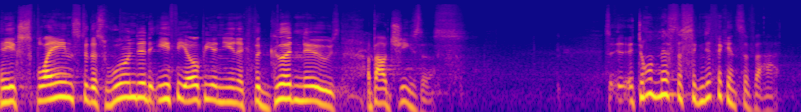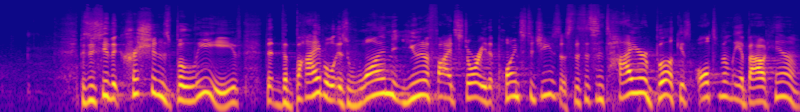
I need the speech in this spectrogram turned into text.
and he explains to this wounded Ethiopian eunuch the good news about Jesus. So don't miss the significance of that. Because you see that Christians believe that the Bible is one unified story that points to Jesus, that this entire book is ultimately about Him.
